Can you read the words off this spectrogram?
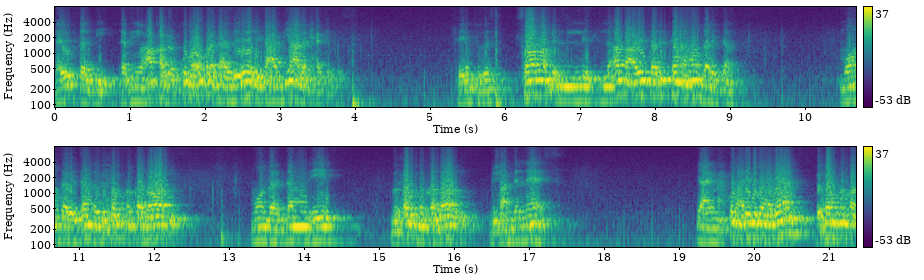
لا يقتل به لكن يعاقب عقوبة أخرى تعزيرية لتعديه على الحاكم بس فهمت بس صار اللي قطع عليه الطريق كان مصدر الدم. مصدر الدم بحكم قضائي. مصدر الدم بإيه؟ بحكم قضائي مش عند الناس. يعني محكوم عليه بالإعدام بحكم قضائي.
